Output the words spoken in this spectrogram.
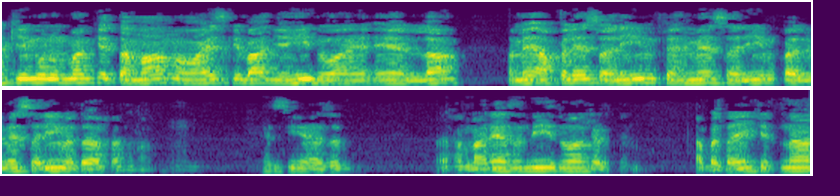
حکیم الامت کے تمام مواعث کے بعد یہی دعا ہے، اے اللہ، ہمیں عقل سلیم، فہم سلیم، قلب سلیم عطا فرما۔ اسی حضرت، ہمارے حضرت بھی یہ دعا کرتے ہیں۔ اب بتائیے، کتنا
